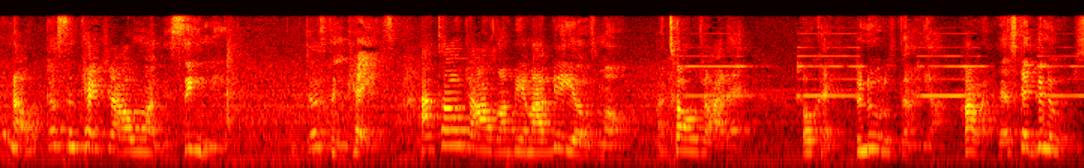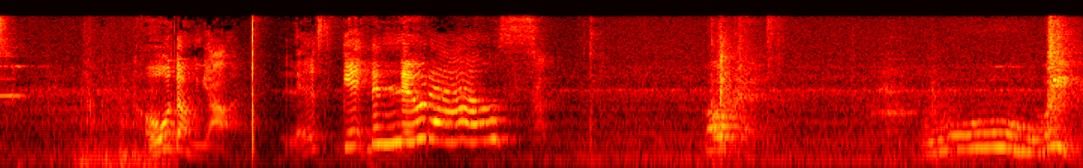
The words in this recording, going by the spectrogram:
You know, just in case y'all want to see me. Just in case. I told y'all I was going to be in my videos more. I told y'all that. Okay, the noodles done, y'all. Alright, let's get the noodles. Hold on, y'all. Let's get the noodles. Okay. Ooh, wee.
